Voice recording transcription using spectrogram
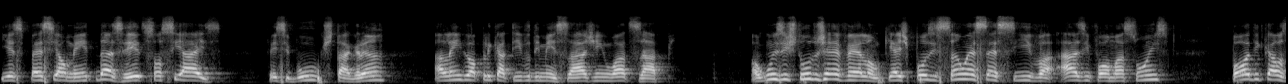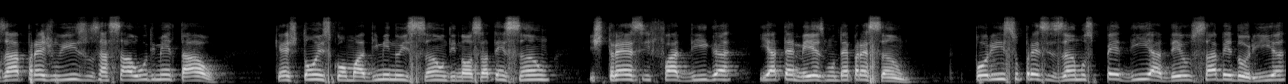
e especialmente das redes sociais, Facebook, Instagram, além do aplicativo de mensagem WhatsApp. Alguns estudos revelam que a exposição excessiva às informações pode causar prejuízos à saúde mental, questões como a diminuição de nossa atenção, estresse, fadiga e até mesmo depressão. Por isso, precisamos pedir a Deus sabedoria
